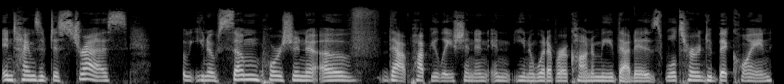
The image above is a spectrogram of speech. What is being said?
in times of distress, you know, some portion of that population and, you know, whatever economy that is will turn to Bitcoin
